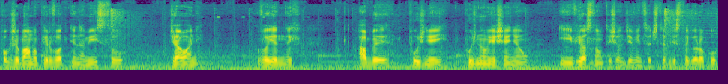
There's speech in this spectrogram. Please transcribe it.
pogrzebano pierwotnie na miejscu działań wojennych, aby później, późną jesienią i wiosną 1940 roku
